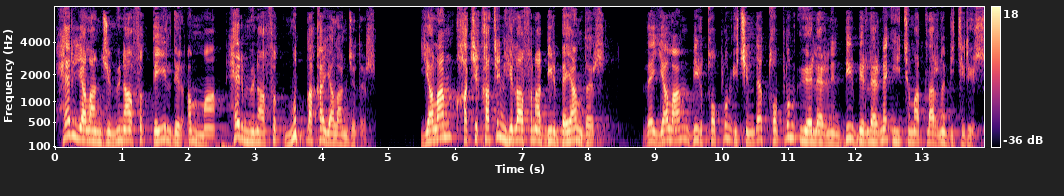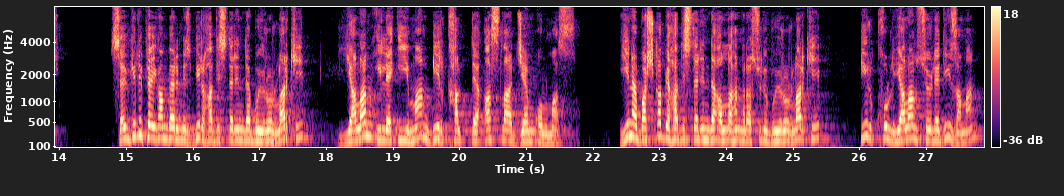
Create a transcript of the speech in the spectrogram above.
Her yalancı münafık değildir ama her münafık mutlaka yalancıdır. Yalan hakikatin hilafına bir beyandır ve yalan bir toplum içinde toplum üyelerinin birbirlerine itimatlarını bitirir. Sevgili peygamberimiz bir hadislerinde buyururlar ki yalan ile iman bir kalpte asla cem olmaz. Yine başka bir hadislerinde Allah'ın Resulü buyururlar ki bir kul yalan söylediği zaman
